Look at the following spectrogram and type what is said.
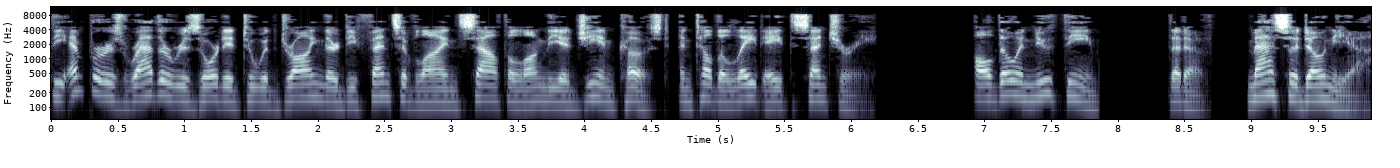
The emperors rather resorted to withdrawing their defensive line south along the Aegean coast, until the late 8th century. Although a new theme—that of «Macedonia»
